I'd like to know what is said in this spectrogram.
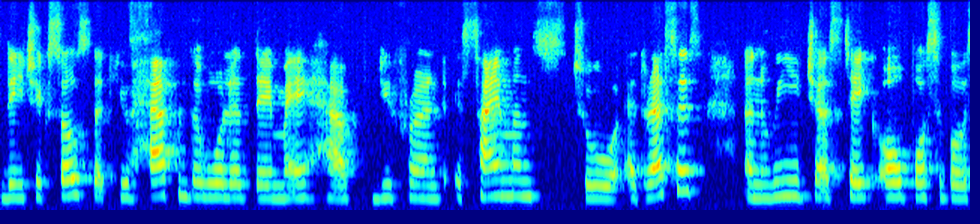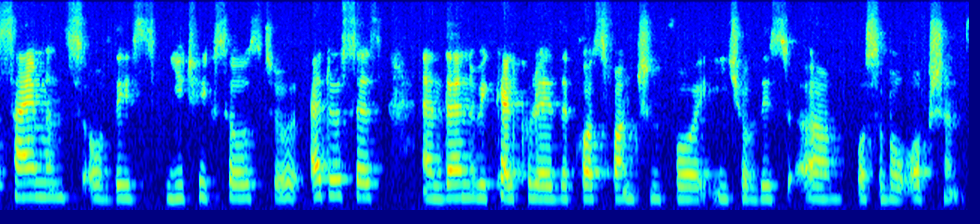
the UTXOs that you have in the wallet, they may have different assignments to addresses, and we just take all possible assignments of these UTXOs to addresses, and then we calculate the cost function for each of these um, possible options.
